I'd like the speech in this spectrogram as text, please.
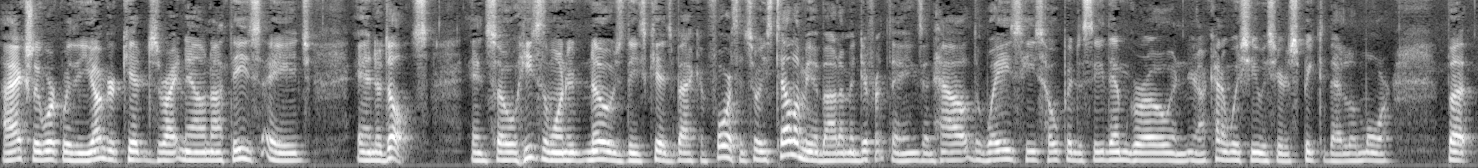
I actually work with the younger kids right now, not these age, and adults. And so he's the one who knows these kids back and forth. And so he's telling me about them and different things and how the ways he's hoping to see them grow. And you know, I kind of wish he was here to speak to that a little more. But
